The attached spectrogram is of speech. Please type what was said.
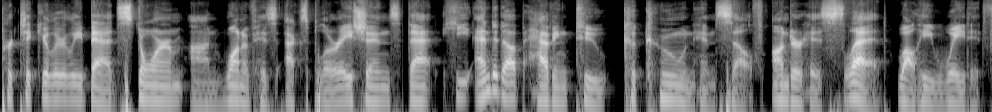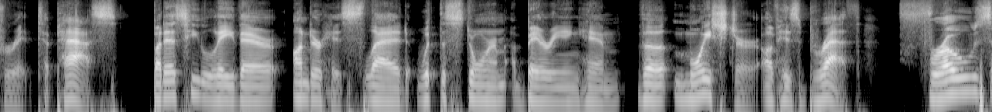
particularly bad storm on one of his explorations that he ended up having to cocoon himself under his sled while he waited for it to pass. But as he lay there under his sled with the storm burying him, the moisture of his breath froze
